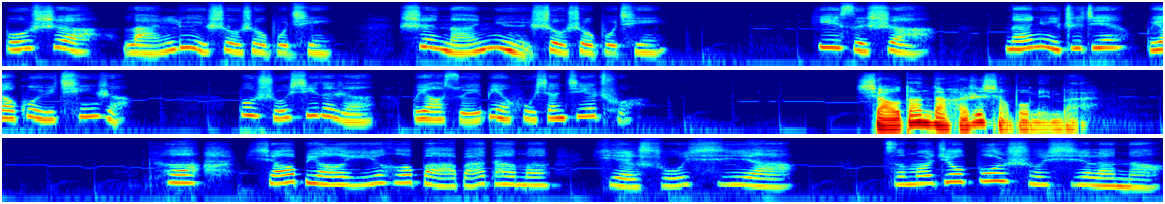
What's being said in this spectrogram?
不是蓝绿授受不亲，是男女授受不亲。意思是啊。男女之间不要过于亲热，不熟悉的人不要随便互相接触。小蛋蛋还是想不明白。可小表姨和爸爸他们也熟悉呀，怎么就不熟悉了呢？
